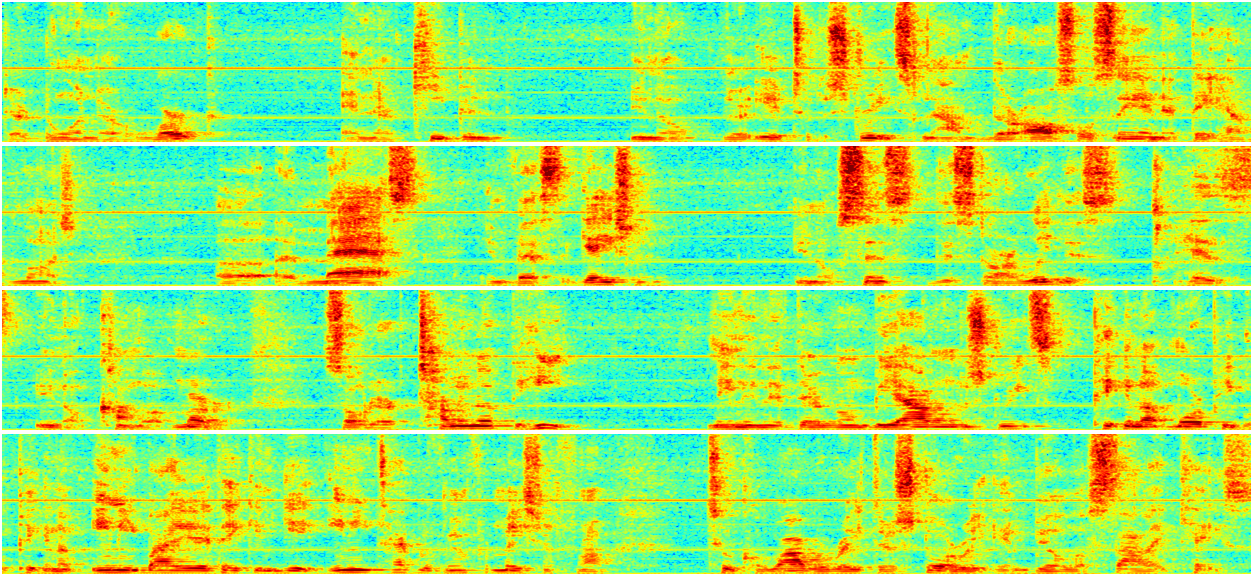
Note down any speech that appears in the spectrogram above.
they're doing their work, and they're keeping, you know, their ear to the streets. Now, they're also saying that they have launched uh, a mass investigation, you know, since the star witness has, you know, come up murder. So they're turning up the heat, meaning that they're going to be out on the streets picking up more people, picking up anybody that they can get any type of information from to corroborate their story and build a solid case.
